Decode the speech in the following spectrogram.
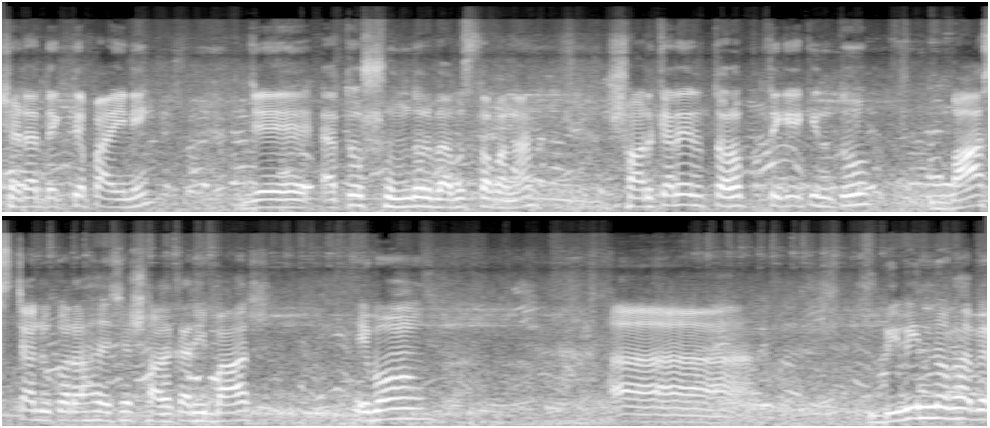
সেটা দেখতে পাইনি যে এত সুন্দর ব্যবস্থাপনা সরকারের তরফ থেকে কিন্তু বাস চালু করা হয়েছে সরকারি বাস এবং বিভিন্নভাবে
